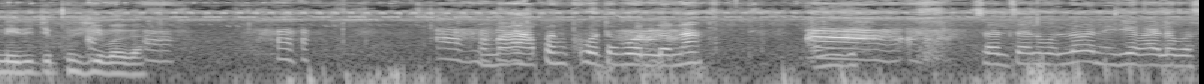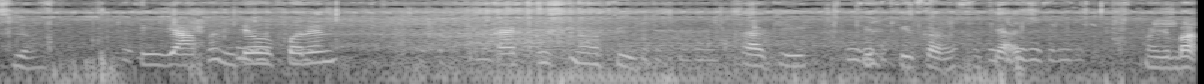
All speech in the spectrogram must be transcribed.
निधीची खुशी बघा. आपण खोटं बोललो ना आणि चल चल बोललो आणि जेवायला बसलो. ती जे आपण तेव्हापर्यंत काय खुश नव्हती सारखी किरकिर करत होती आज. म्हणजे बा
